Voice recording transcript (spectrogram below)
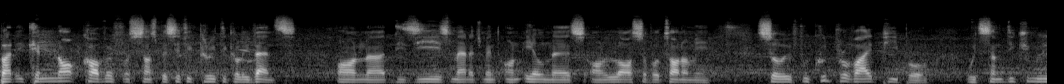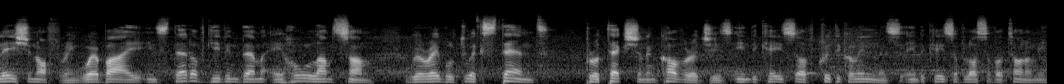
But it cannot cover for some specific critical events on uh, disease management, on illness, on loss of autonomy. So if we could provide people with some decumulation offering whereby instead of giving them a whole lump sum, we are able to extend protection and coverages in the case of critical illness, in the case of loss of autonomy,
